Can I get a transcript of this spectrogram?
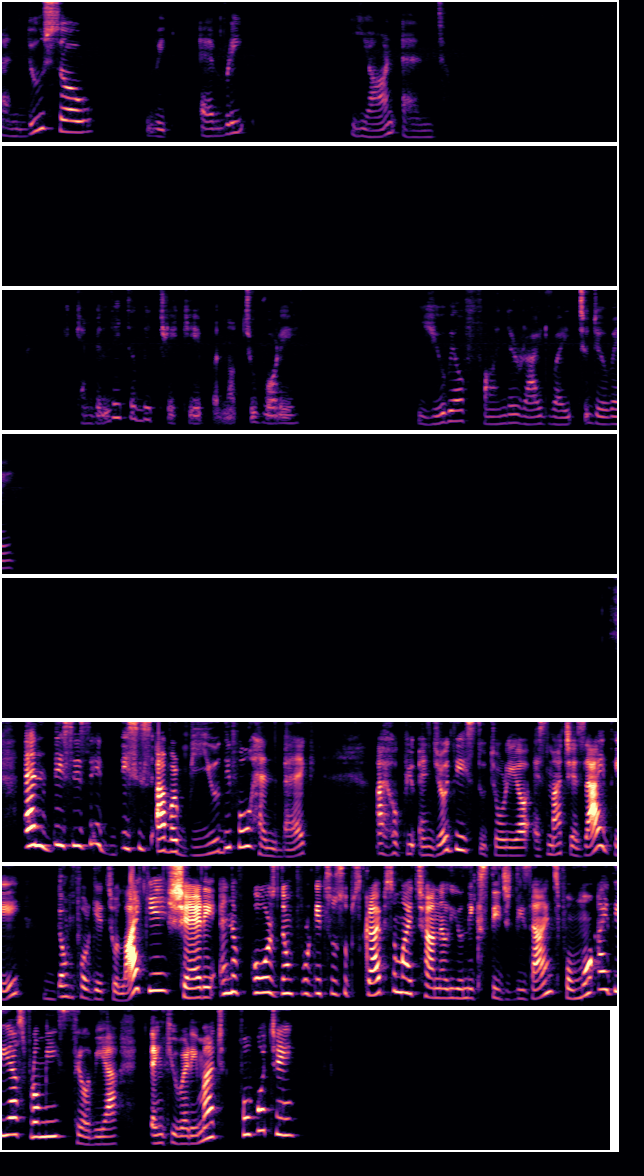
and do so with every yarn end. Can be a little bit tricky, but not to worry. You will find the right way to do it. And this is it. This is our beautiful handbag. I hope you enjoyed this tutorial as much as I did. Don't forget to like it, share it, and of course don't forget to subscribe to my channel Unique Stitch Designs for more ideas from me, Sylvia. Thank you very much for watching.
